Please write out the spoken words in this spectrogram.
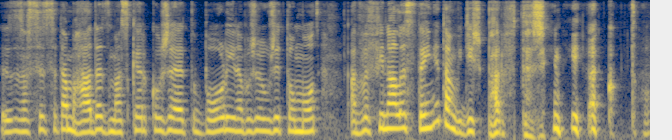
zase se tam hádat s maskérkou, že to bolí, nebo že už je to moc. A ve finále stejně tam vidíš pár vteřiny, jako to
